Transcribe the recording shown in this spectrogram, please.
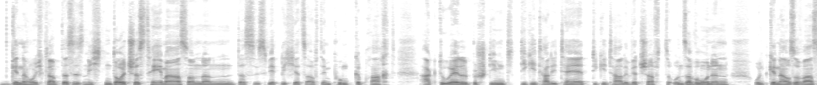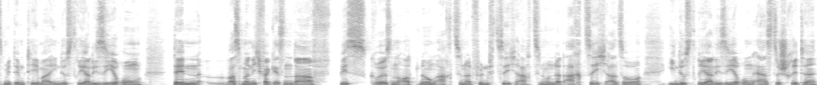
Genau, ich glaube, das ist nicht ein deutsches Thema, sondern das ist wirklich jetzt auf den Punkt gebracht. Aktuell bestimmt Digitalität, digitale Wirtschaft unser Wohnen und genauso war es mit dem Thema Industrialisierung. Denn was man nicht vergessen darf, bis Größenordnung 1850, 1880, also Industrialisierung, erste Schritte,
